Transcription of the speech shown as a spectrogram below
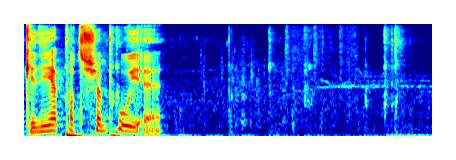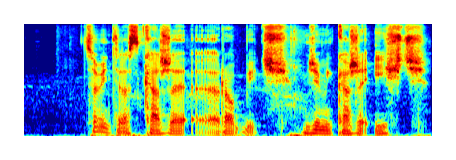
Kiedy ja potrzebuję? Co mi teraz każe robić? Gdzie mi każe iść?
